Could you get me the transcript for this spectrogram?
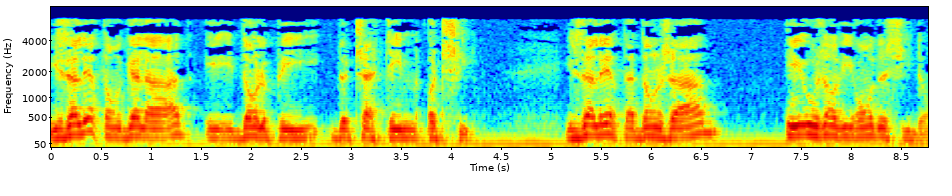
Ils allèrent en Galaad et dans le pays de Tchatim Otchi. Ils allèrent à Danjad et aux environs de Sidon.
